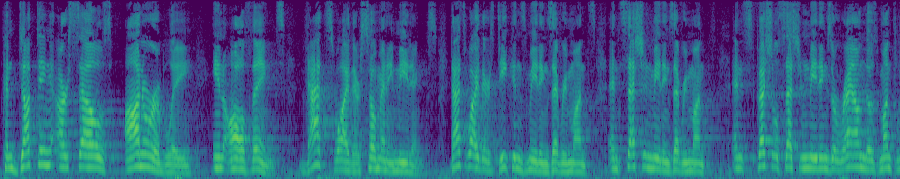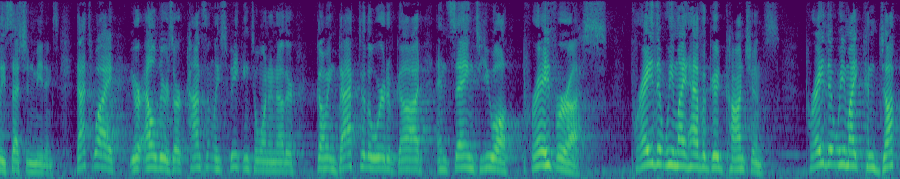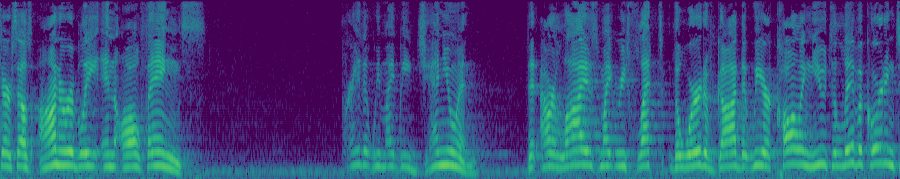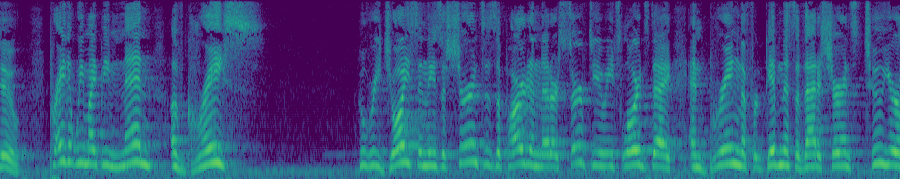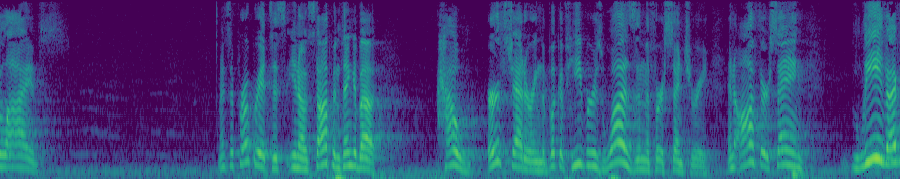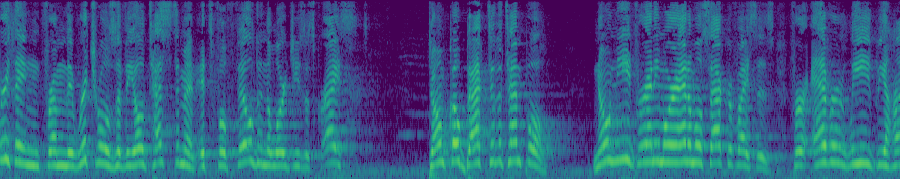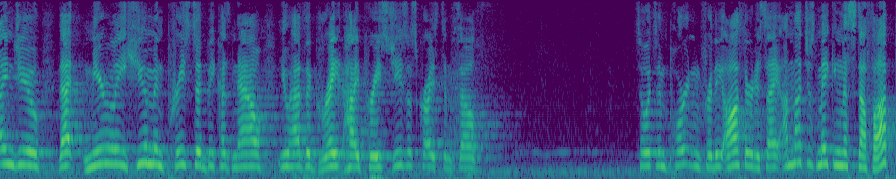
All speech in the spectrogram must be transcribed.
conducting ourselves honorably in all things. That's why there's so many meetings. That's why there's deacons meetings every month and session meetings every month and special session meetings around those monthly session meetings. That's why your elders are constantly speaking to one another, going back to the Word of God and saying to you all, pray for us. Pray that we might have a good conscience. Pray that we might conduct ourselves honorably in all things pray that we might be genuine, that our lives might reflect the Word of God that we are calling you to live according to. Pray that we might be men of grace who rejoice in these assurances of pardon that are served to you each Lord's Day and bring the forgiveness of that assurance to your lives. It's appropriate to, you know, stop and think about how earth shattering the book of Hebrews was in the first century. An author saying, Leave everything from the rituals of the Old Testament. It's fulfilled in the Lord Jesus Christ. Don't go back to the temple. No need for any more animal sacrifices. Forever leave behind you that merely human priesthood because now you have the great high priest, Jesus Christ himself So it's important for the author to say, I'm not just making this stuff up.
